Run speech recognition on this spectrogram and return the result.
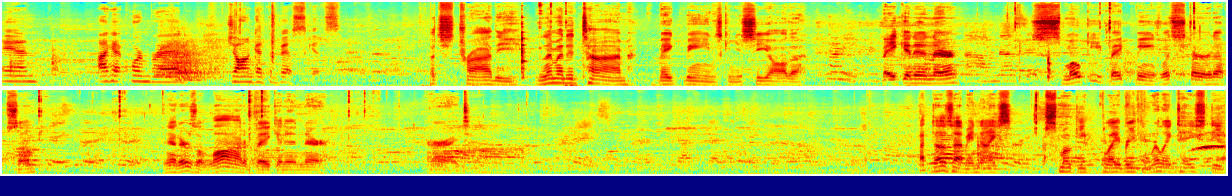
And I got cornbread. John got the biscuits. Let's try the limited time baked beans. Can you see all the bacon in there? Smoky baked beans. Let's stir it up some. Yeah, there's a lot of bacon in there. All right. That does have a nice smoky flavor. You can really taste the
